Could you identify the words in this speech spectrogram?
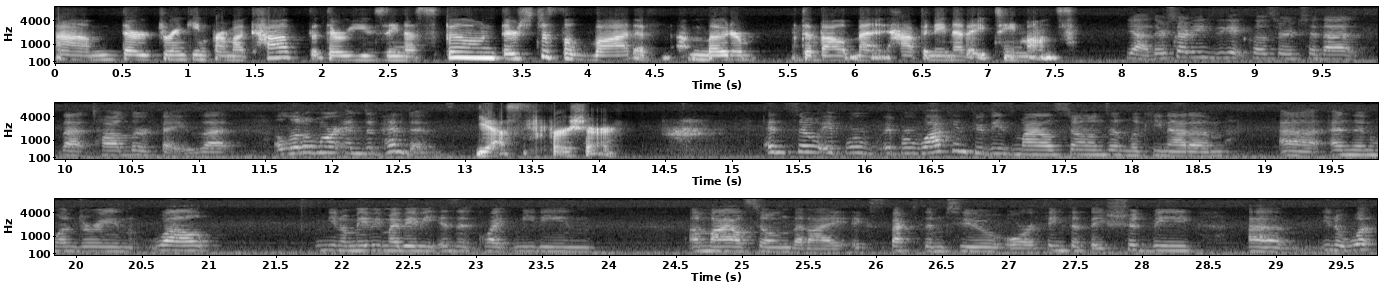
Um, they're drinking from a cup, but they're using a spoon. There's just a lot of motor development happening at 18 months. Yeah, they're starting to get closer to that that toddler phase, that a little more independence. Yes, for sure. And so, if we're if we're walking through these milestones and looking at them, uh, and then wondering, well, you know, maybe my baby isn't quite meeting a milestone that I expect them to, or think that they should be. Um, you know, what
